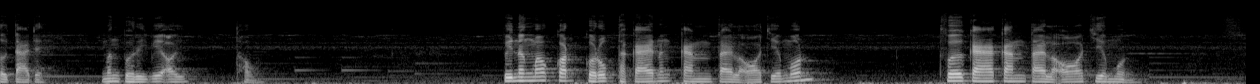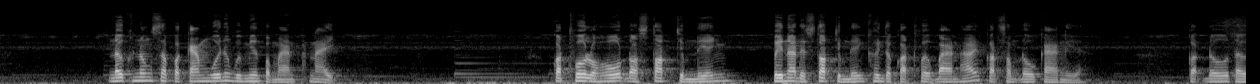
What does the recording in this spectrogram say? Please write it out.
តូចតាចទេនឹងពរិវាឲ្យធំពីនឹងមកគាត់គោរពថកែនឹងកាន់តែល្អជាងមុនធ្វើការកាន់តែល្អជាងមុន នៅក្នុងសិប្បកម្មមួយនឹងវាមានប្រមាណផ្នែកគាត់ធ្វើរហូតដល់ស្ទាត់ជំនាញពេលណាដែលស្ទាត់ជំនាញឃើញតែគាត់ធ្វើបានហើយគាត់សុំដូរការងារគាត់ដូរទៅ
